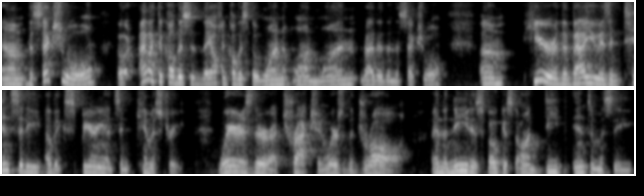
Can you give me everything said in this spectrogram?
Um, the sexual, or I like to call this, they often call this the one on one rather than the sexual. Um, here, the value is intensity of experience and chemistry. Where is their attraction? Where's the draw? And the need is focused on deep intimacy,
